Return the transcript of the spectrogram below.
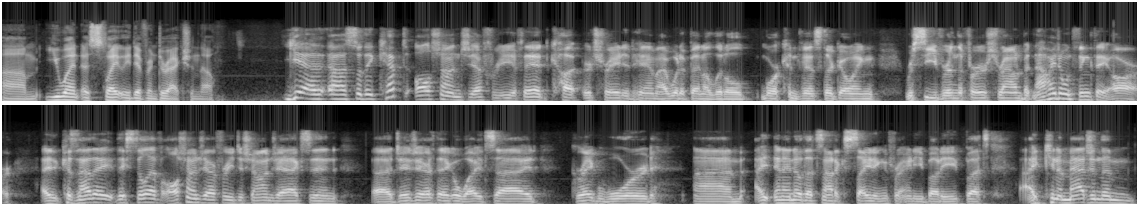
Um, you went a slightly different direction, though. Yeah, uh, so they kept Alshon Jeffery. If they had cut or traded him, I would have been a little more convinced they're going receiver in the first round. But now I don't think they are, because now they they still have Alshon Jeffery, DeSean Jackson, uh, JJ Arcega-Whiteside, Greg Ward. Um, I, and I know that's not exciting for anybody, but I can imagine them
